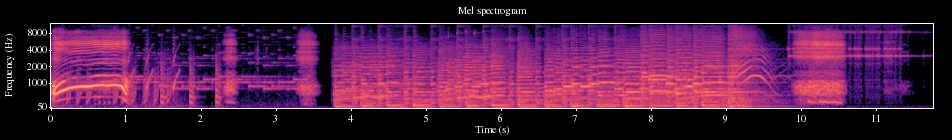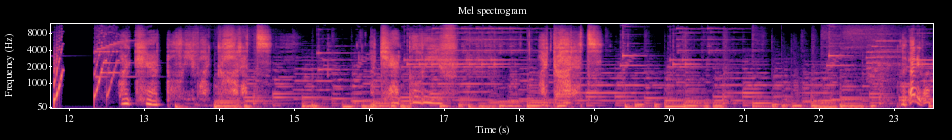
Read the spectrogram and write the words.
Oh! I can't believe I got it. I can't believe I got it. Anyway.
